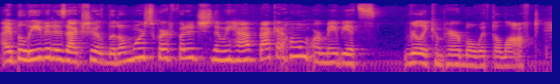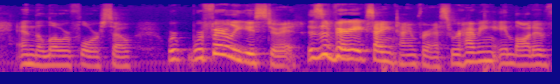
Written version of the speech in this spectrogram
I believe it is actually a little more square footage than we have back at home, or maybe it's really comparable with the loft and the lower floor. So we're, we're fairly used to it. This is a very exciting time for us. We're having a lot of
